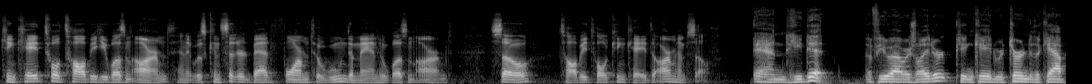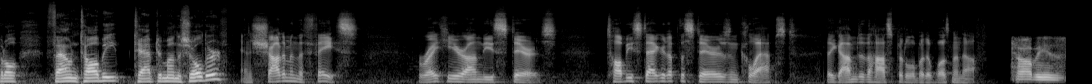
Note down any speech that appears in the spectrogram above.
Kincaid told Taulbee he wasn't armed, and it was considered bad form to wound a man who wasn't armed. So, Taulbee told Kincaid to arm himself. And he did. A few hours later, Kincaid returned to the Capitol, found Taulbee, tapped him on the shoulder, and shot him in the face, right here on these stairs. Taulbee staggered up the stairs and collapsed. They got him to the hospital, but it wasn't enough. Taulbee is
